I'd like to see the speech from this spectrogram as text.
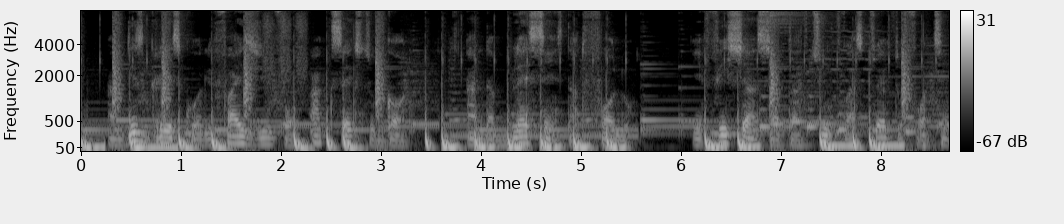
and this grace qualifies you for access to God and the blessings that follow. Ephesians chapter 2, verse 12 to 14.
